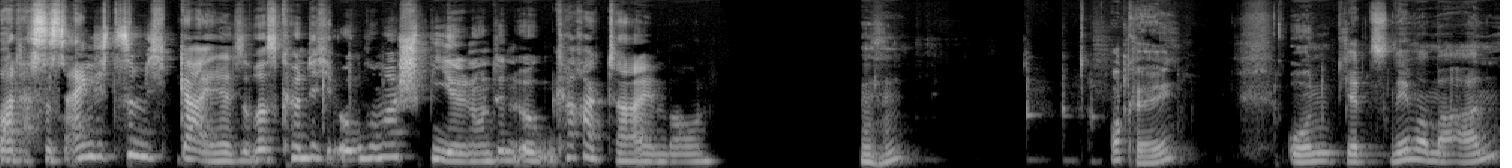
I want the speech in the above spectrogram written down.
boah, das ist eigentlich ziemlich geil. Sowas könnte ich irgendwo mal spielen und in irgendeinen Charakter einbauen. Mhm. Okay. Und jetzt nehmen wir mal an,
